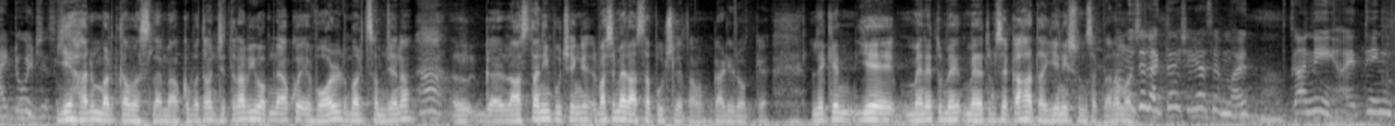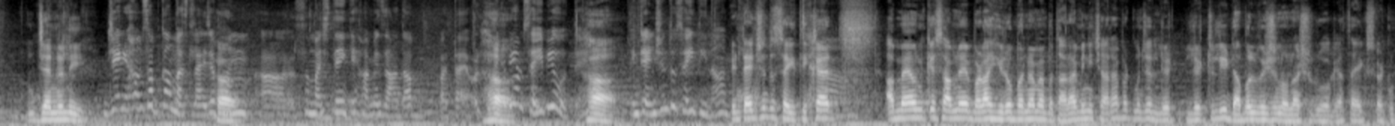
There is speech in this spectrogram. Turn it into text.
आई टोल्ड यू ये हर मर्द का मसला है मैं आपको बताऊँ जितना भी वो अपने आप को इवॉल्व मर्द समझे ना हाँ। रास्ता नहीं पूछेंगे। वैसे मैं रास्ता पूछ लेता हूँ गाड़ी रोक के। लेकिन ये मैंने तुम्हें मैंने तुमसे कहा था ये नहीं सुन सकता ना मुझे लगता है शैया सिर्फ़ मर्द का नहीं आई थिंक जनरली जी हम सबका मसला है जब हाँ। हम आ, समझते हैं कि हमें ज़्यादा पता है। और हाँ। भी हम सही भी होते हैं। हाँ। इंटेंशन तो सही थी ना। इंटेंशन तो सही थी। खैर अब मैं उनके सामने बड़ा हीरो बनना मैं बताना भी नहीं चाह रहा बट मुझे लिटरली डबल विजन होना शुरू हो गया था एक सर्टन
